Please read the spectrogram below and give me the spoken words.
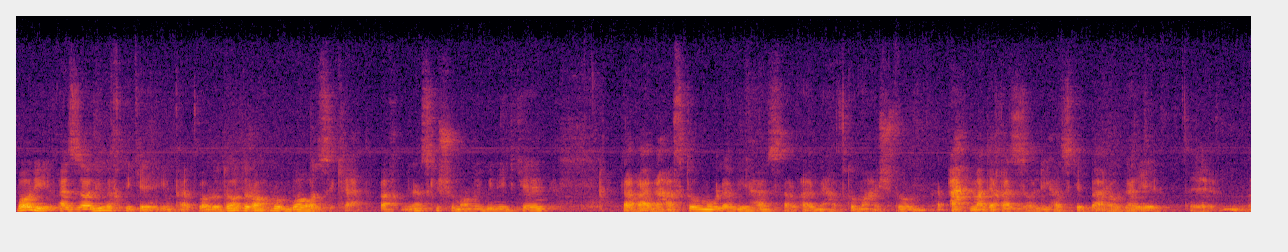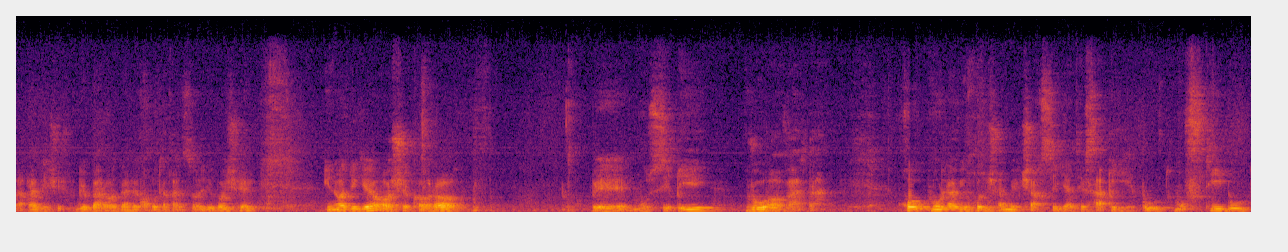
باری غزالی وقتی که این فتوا رو داد راه رو باز کرد. وقت این است که شما می‌بینید که در قرن هفتم مولوی هست در قرن هفتم و هشتم احمد غزالی هست که برادر که برادر خود غزالی باشه. اینا دیگه آشکارا به موسیقی رو آوردن. خب مولوی خودش هم یک شخصیت فقیه بود مفتی بود.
